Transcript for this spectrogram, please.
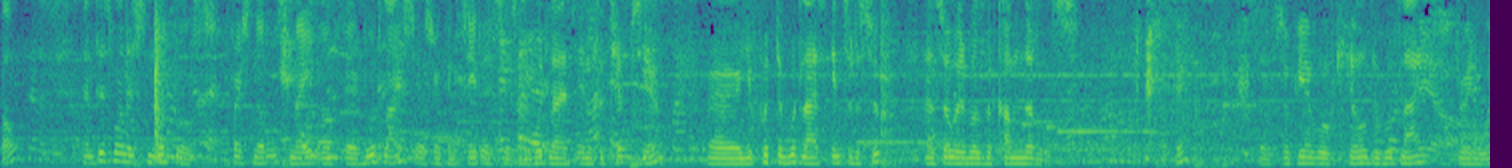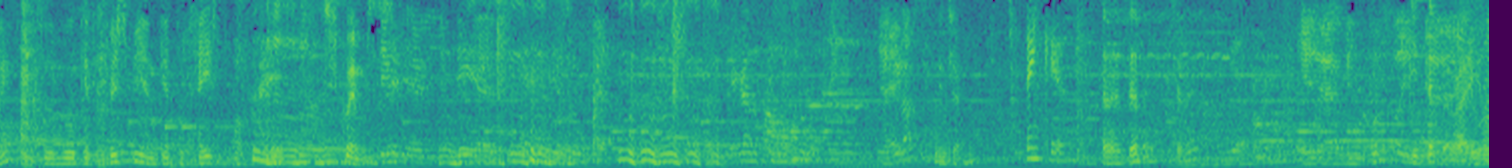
bowl. And this one is noodles, fresh noodles made of uh, wood lice. As you can see, there's uh, some wood lice into chips here. Uh, you put the wood lice into the soup, and so it will become noodles. Okay. So Sophia will kill the wood lice straight away, so it will get crispy and get the taste of shrimps. Thank you. Uh, dip it, dip it. You dip it, right?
